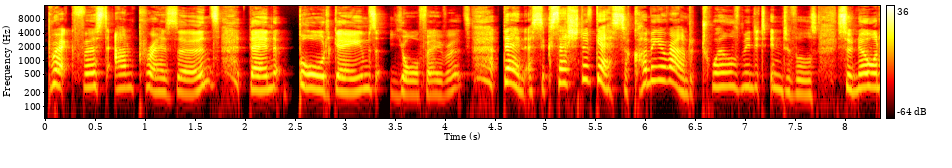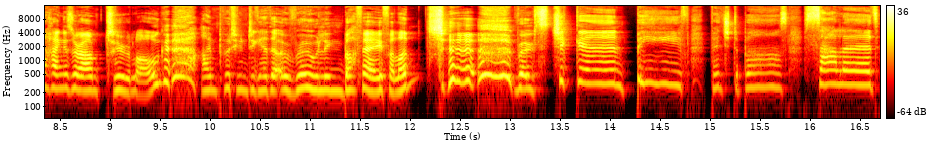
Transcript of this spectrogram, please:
breakfast and presents, then board games, your favourites. Then a succession of guests are coming around at 12 minute intervals so no one hangs around too long. I'm putting together a rolling buffet for lunch roast chicken, beef, vegetables, salads,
